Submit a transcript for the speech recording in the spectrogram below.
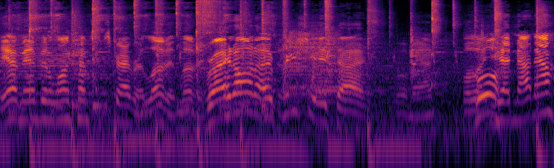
Yeah, man, been a long time subscriber. I love it, love it. Right on. I appreciate that. Cool, man. Well, Cool. you heading out now?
